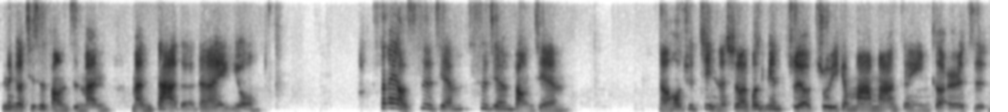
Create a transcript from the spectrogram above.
那个其实房子蛮蛮大的，大概有大概有四间四间房间，然后去进的时候，里面只有住一个妈妈跟一个儿子。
